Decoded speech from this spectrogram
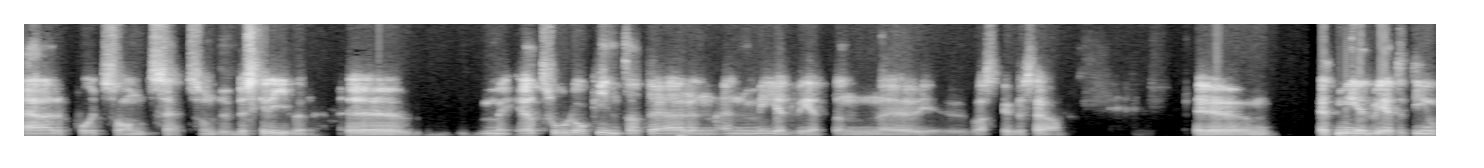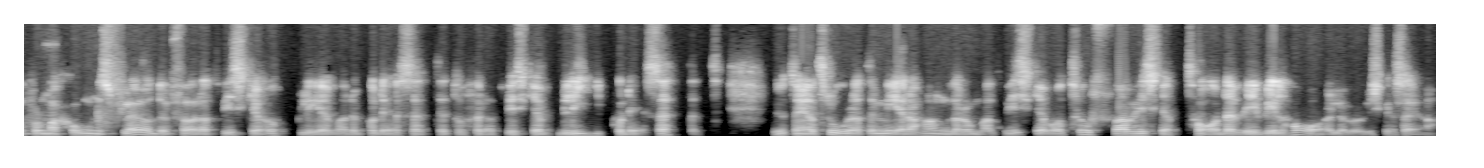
är på ett sådant sätt som du beskriver. Eh, jag tror dock inte att det är en, en medveten, eh, vad ska vi säga, eh, ett medvetet informationsflöde för att vi ska uppleva det på det sättet och för att vi ska bli på det sättet. Utan jag tror att det mera handlar om att vi ska vara tuffa, vi ska ta det vi vill ha eller vad vi ska säga.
